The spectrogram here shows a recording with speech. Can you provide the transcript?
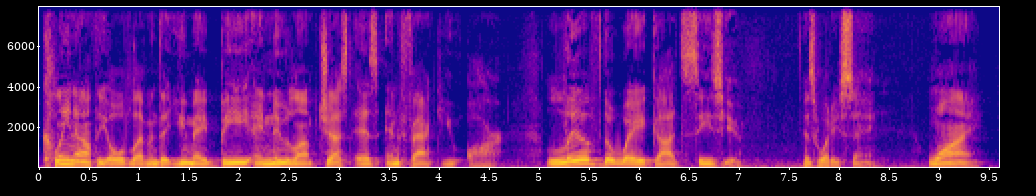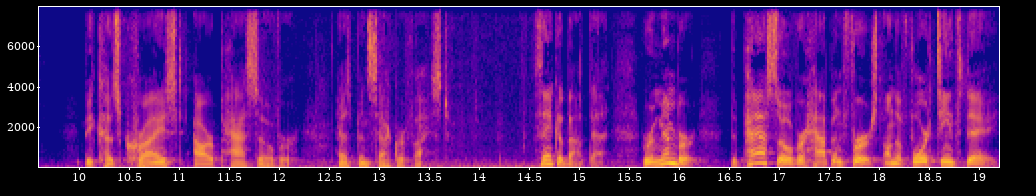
Clean out the old leaven that you may be a new lump, just as in fact you are. Live the way God sees you, is what he's saying. Why? Because Christ, our Passover, has been sacrificed. Think about that. Remember, the Passover happened first on the 14th day.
